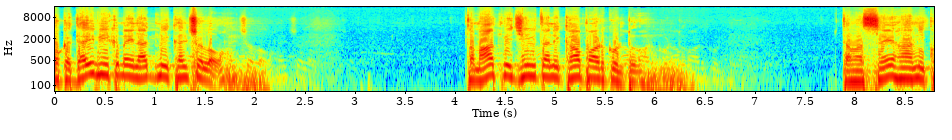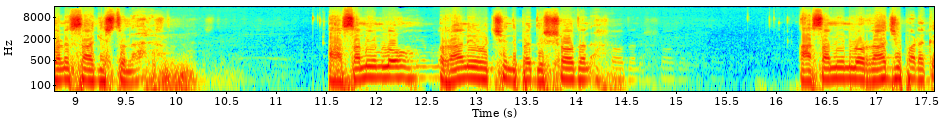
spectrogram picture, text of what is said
ఒక దైవికమైన అగ్ని కంచెలో తమ ఆత్మీయ జీవితాన్ని కాపాడుకుంటూ తమ స్నేహాన్ని కొనసాగిస్తున్నారు. ఆ సమయంలో రానే వచ్చింది పెద్ద శోధన. ఆ సమయంలో రాజీ పడక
